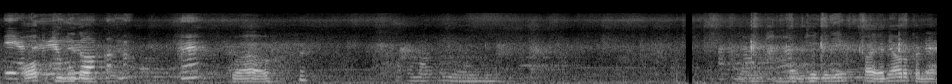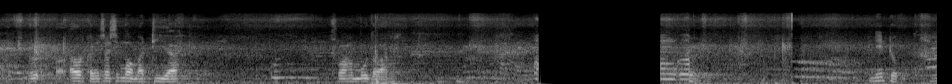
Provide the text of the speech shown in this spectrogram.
Eh, Oh, begini tuh. wow. Lanjut ini. Kayaknya organi organisasi Muhammadiyah. Suah Mutar ini dokter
